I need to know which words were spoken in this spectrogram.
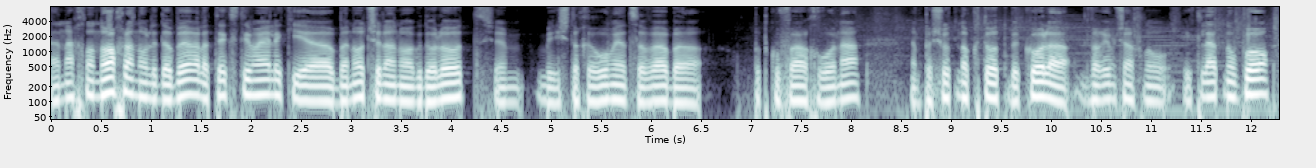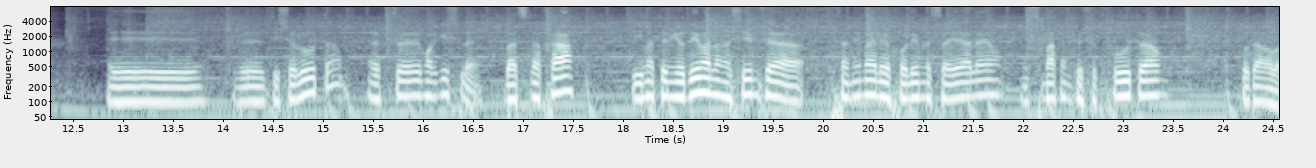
אנחנו, נוח לנו לדבר על הטקסטים האלה כי הבנות שלנו הגדולות, שהן השתחררו מהצבא בתקופה האחרונה, הן פשוט נוקטות בכל הדברים שאנחנו הקלטנו פה, אה, ותשאלו אותם איך זה מרגיש להם. בהצלחה, אם אתם יודעים על אנשים שה... התכנים האלה יכולים לסייע להם, נשמח אם תשתפו אותם. תודה רבה.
